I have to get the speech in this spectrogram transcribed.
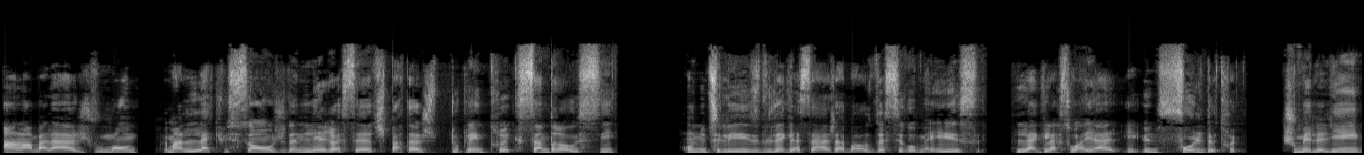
en l'emballage. Je vous montre vraiment la cuisson, je vous donne les recettes, je partage tout plein de trucs. Sandra aussi. On utilise le glaçage à base de sirop de maïs, la glace royale et une foule de trucs. Je vous mets le lien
